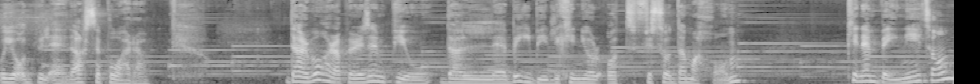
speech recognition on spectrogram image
u joqgħod bil-qeda sepp wara. Darbohra, per eżempju, dal-baby li kien jorqod fis-sodda magħhom, kien hemm bejnietom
